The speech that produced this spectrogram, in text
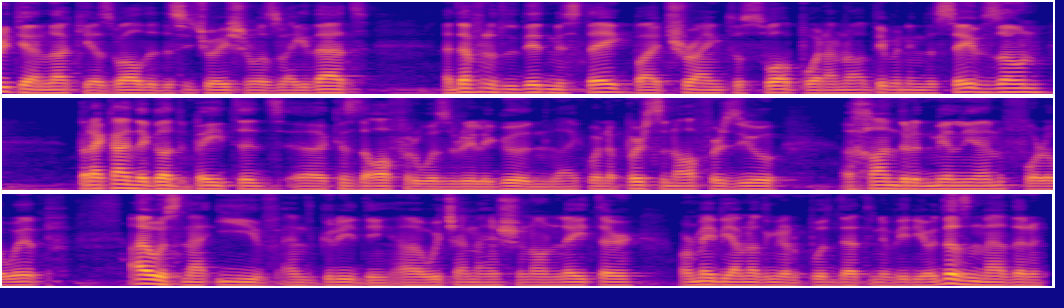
pretty unlucky as well that the situation was like that. I definitely did mistake by trying to swap when I'm not even in the safe zone, but I kinda got baited because uh, the offer was really good. Like when a person offers you a hundred million for a whip, I was naive and greedy, uh, which I mention on later, or maybe I'm not gonna put that in a video, it doesn't matter.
